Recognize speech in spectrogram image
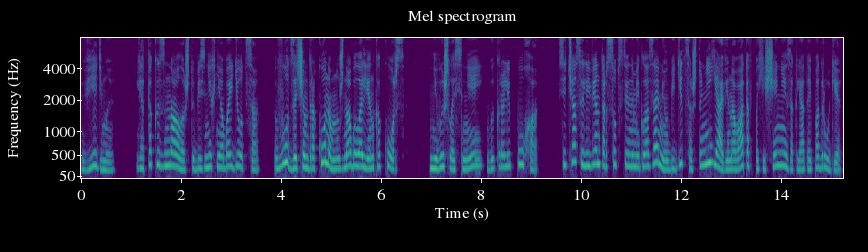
«Ведьмы! Я так и знала, что без них не обойдется. Вот зачем драконам нужна была Ленка Корс. Не вышла с ней, выкрали пуха. Сейчас Эливентор собственными глазами убедится, что не я виновата в похищении заклятой подруги.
